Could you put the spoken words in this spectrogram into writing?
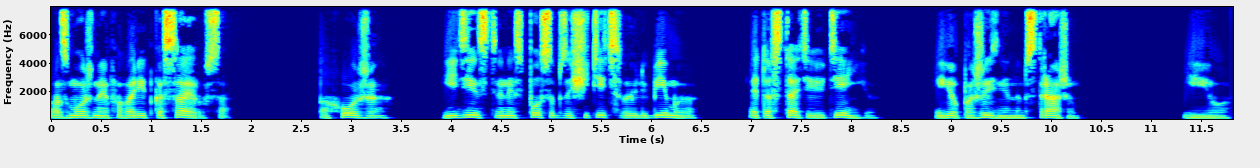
возможная фаворитка Сайруса. Похоже, единственный способ защитить свою любимую — это стать ее тенью, ее пожизненным стражем, ее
